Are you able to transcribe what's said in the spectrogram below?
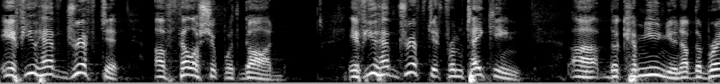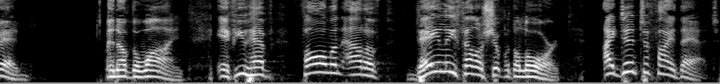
if you have drifted of fellowship with God, if you have drifted from taking uh, the communion of the bread and of the wine, if you have fallen out of daily fellowship with the Lord, identify that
